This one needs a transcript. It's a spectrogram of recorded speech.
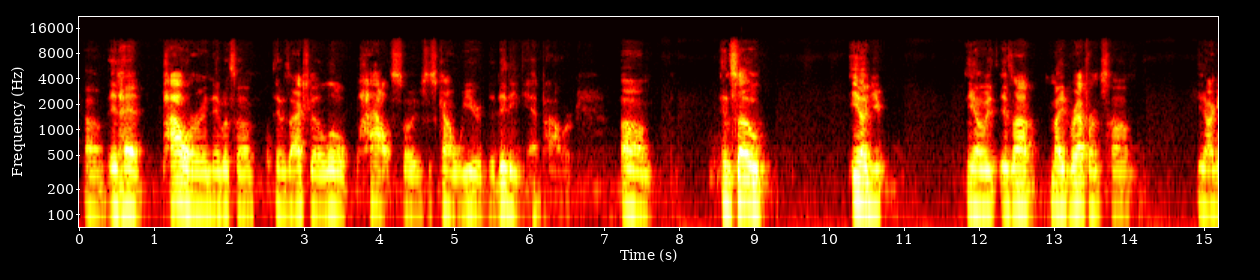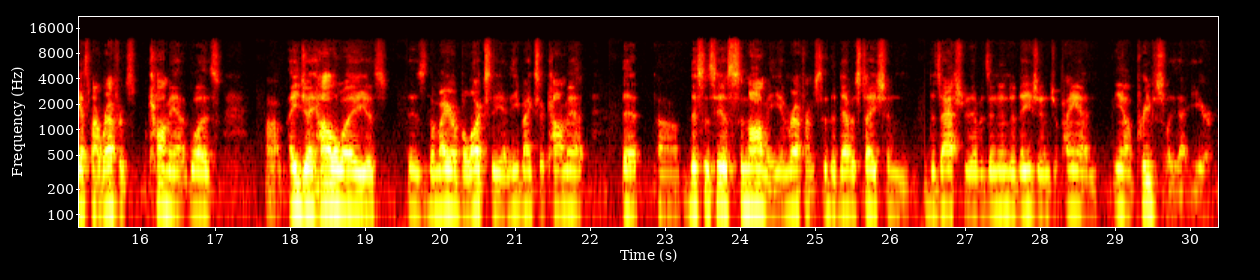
Um, it had power, and it was a it was actually a little house, so it was just kind of weird that it even had power. Um, and so, you know, you you know, it, as I made reference, um, you know, I guess my reference comment was um, AJ Holloway is is the mayor of Biloxi, and he makes a comment that uh, this is his tsunami in reference to the devastation disaster that was in Indonesia and Japan, you know, previously that year.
